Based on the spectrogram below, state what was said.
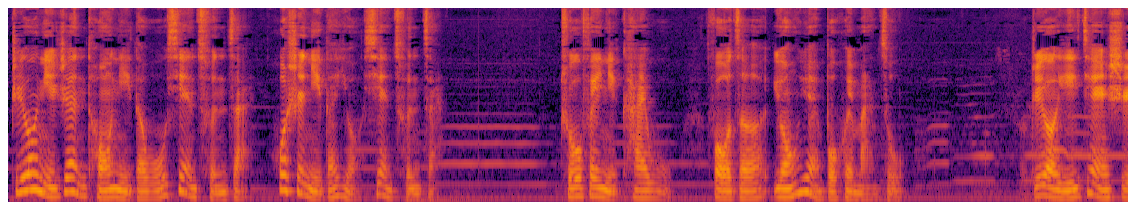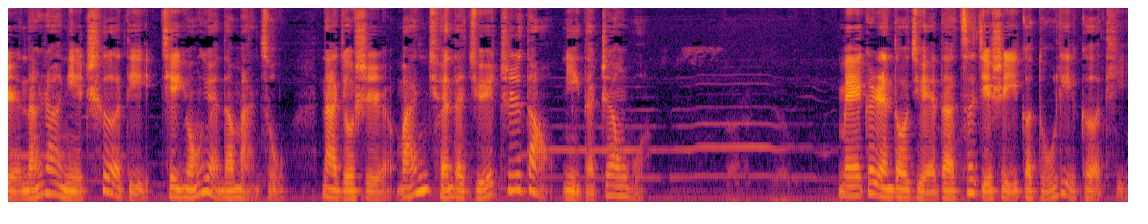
只有你认同你的无限存在，或是你的有限存在。除非你开悟，否则永远不会满足。只有一件事能让你彻底且永远的满足。那就是完全的觉知到你的真我。每个人都觉得自己是一个独立个体，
